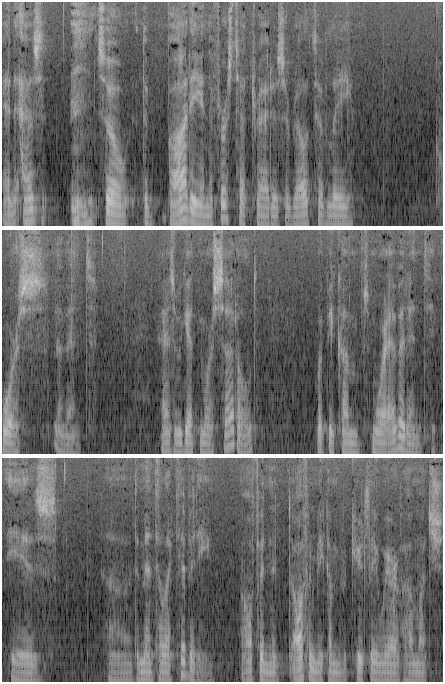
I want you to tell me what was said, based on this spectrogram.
And as, so the body in the first tetrad is a relatively coarse event. As we get more settled, what becomes more evident is uh, the mental activity. Often, often become acutely aware of how much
